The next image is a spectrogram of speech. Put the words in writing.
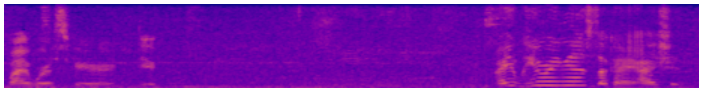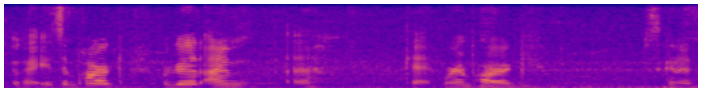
my worst fear. Do- Are you hearing this? Okay, I should. Okay, it's in park. We're good. I'm. Uh, okay, we're in park. Just gonna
